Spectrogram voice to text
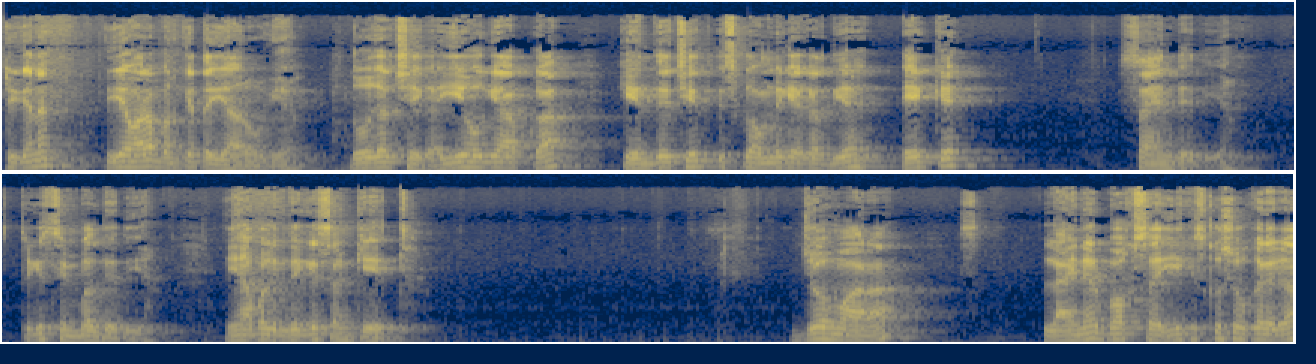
ठीक है ना? ये हमारा बनके तैयार हो गया। 2006 का। ये हो गया आपका केंद्रीय क्षेत्र। इसको हमने क्या कर दिया? एक के साइन दे दिया। ठीक है, सिंबल दे दिया। यहाँ पर लिख देंगे संकेत। जो हमारा लाइनर बॉक्स है, ये किसको शो करेगा?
